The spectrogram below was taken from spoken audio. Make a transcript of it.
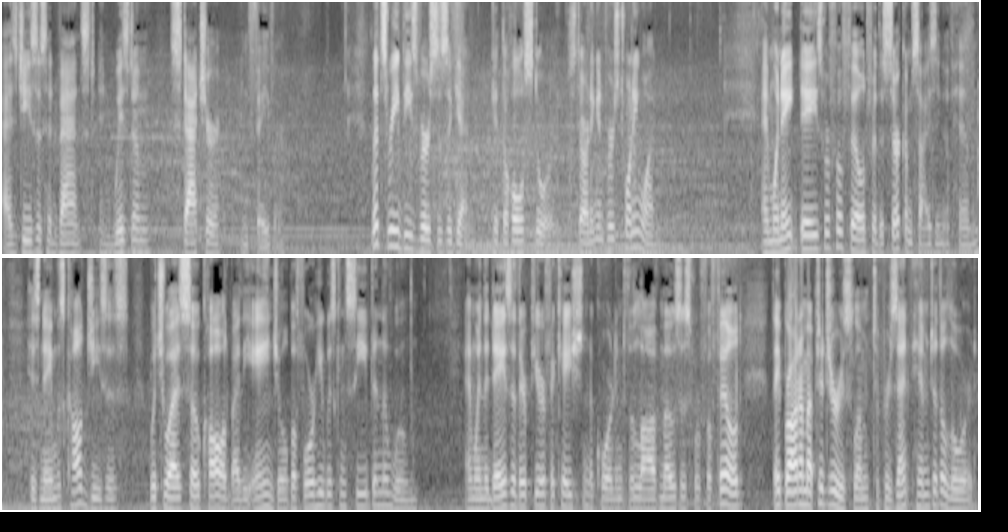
as Jesus advanced in wisdom, stature, and favor. Let's read these verses again, get the whole story, starting in verse 21. And when eight days were fulfilled for the circumcising of him, his name was called Jesus, which was so called by the angel before he was conceived in the womb. And when the days of their purification according to the law of Moses were fulfilled, they brought him up to Jerusalem to present him to the Lord,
